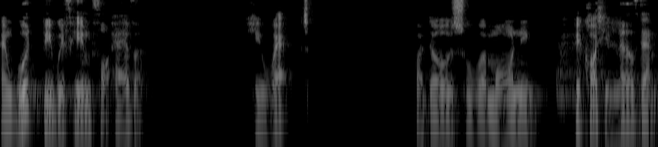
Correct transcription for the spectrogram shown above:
and would be with him forever. He wept for those who were mourning because he loved them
